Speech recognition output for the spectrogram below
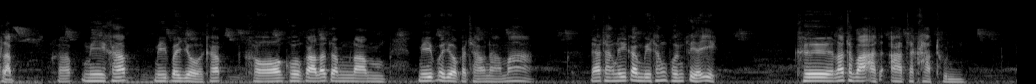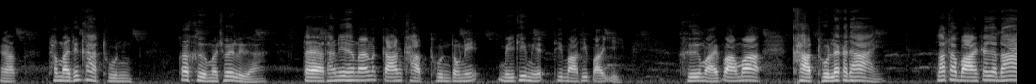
ครับครับมีครับมีประโยชน์ครับขอโครงการรับจำนำมีประโยชน์กับชาวนามาก และทางนี้ก็มีทั้งผลเสียอีก คือรัฐบาลอาจอาจจะขาดทุนนะครับทำไมถึงขาดทุนก็คือมาช่วยเหลือ แต่ทั้งนี้ทั้งนั้นการขาดทุนตรงนี้มีที่มีที่มาที่ไปอีก คือหมายความว่าขาดทุนแล้วก็ได้ รัฐบาลก็จะได้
